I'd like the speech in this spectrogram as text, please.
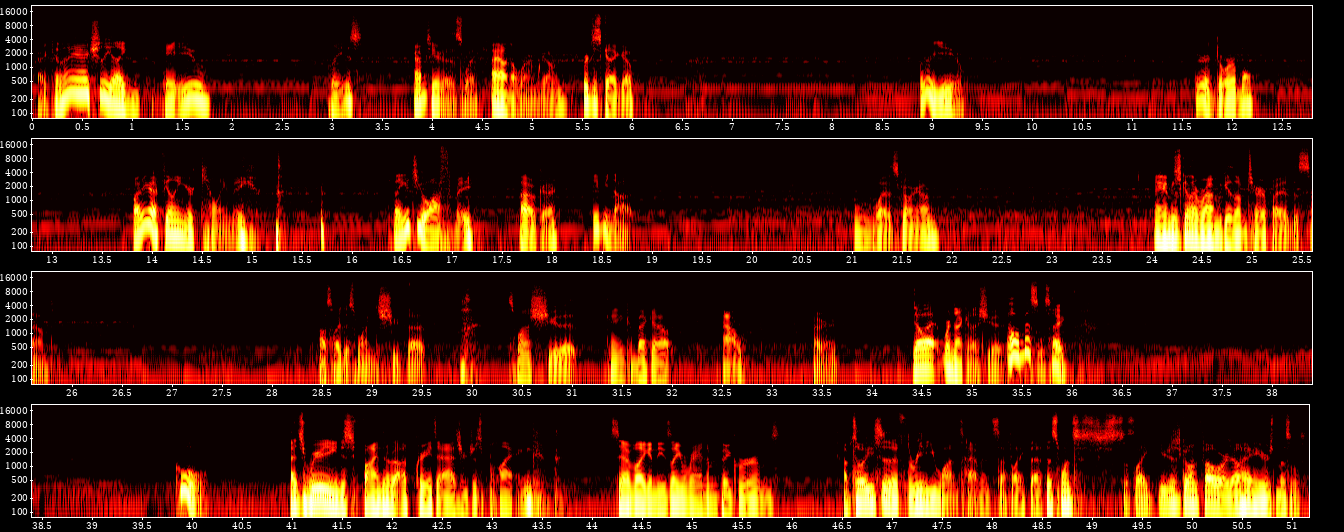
Alright, can I actually like hit you? Please. I'm just gonna go this way. I don't know where I'm going. We're just gonna go. What are you? You're adorable. Why do you got a feeling you're killing me? Can I get you off me? Oh, okay. Maybe not. What is going on? I am just going to run because I'm terrified of this sound. Also, I just wanted to shoot that. just want to shoot it. Can you come back out? Ow. All right. No, what? We're not going to shoot it. Oh, missiles. Hey. Cool. That's weird. You can just find the upgrades as you're just playing, instead of like in these like random big rooms. I'm so used to the 3D ones having stuff like that. This one's just like you're just going forward. Oh hey, here's missiles.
